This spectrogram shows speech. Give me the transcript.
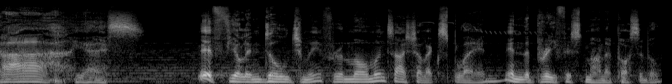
Ah, yes. If you'll indulge me for a moment, I shall explain, in the briefest manner possible.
